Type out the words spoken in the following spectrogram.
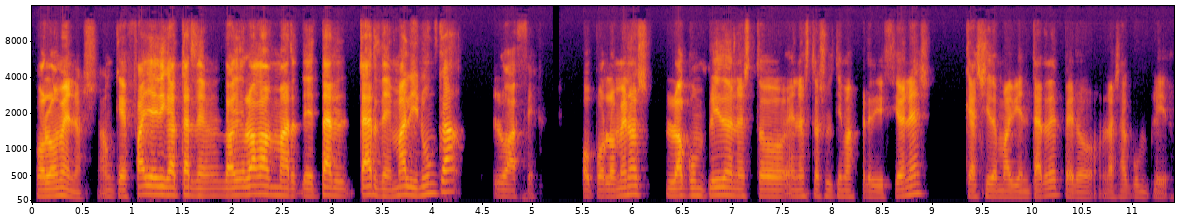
por lo menos, aunque falle y diga tarde, lo, haga de tarde, mal y nunca, lo hace. O por lo menos lo ha cumplido en, esto, en estas últimas predicciones. que ha sido más bien tarde, pero las ha cumplido.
